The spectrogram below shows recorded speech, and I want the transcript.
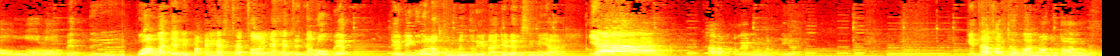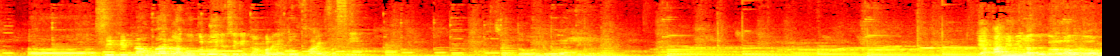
Allah lobet deh. Gua nggak jadi pakai headset soalnya headsetnya lobet. Jadi gue langsung dengerin aja dari sini ya. Ya harap kalian mengerti ya kita akan coba nonton uh, Secret Number lagu keduanya Secret Number yaitu Privacy. Satu dua tiga. Ya kan ini lagu galau dong.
